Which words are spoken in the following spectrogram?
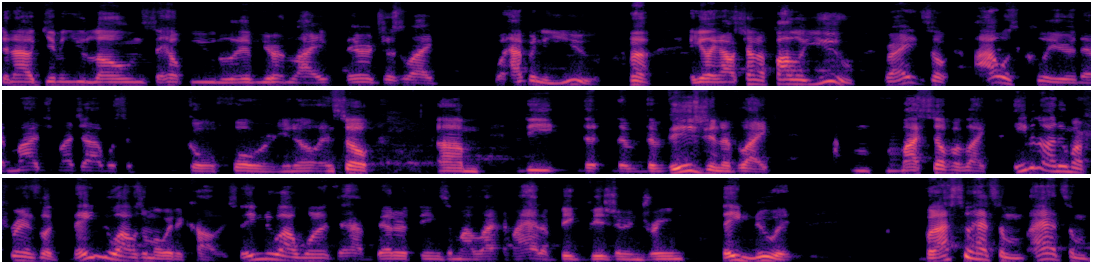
they're not giving you loans to help you live your life. They're just like, what happened to you? and you're like, I was trying to follow you, right? So I was clear that my my job was to go forward, you know. And so um, the, the the the vision of like myself of like, even though I knew my friends, look, they knew I was on my way to college. They knew I wanted to have better things in my life. I had a big vision and dream. They knew it, but I still had some. I had some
